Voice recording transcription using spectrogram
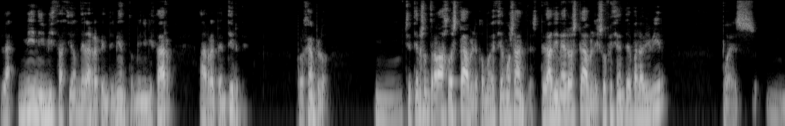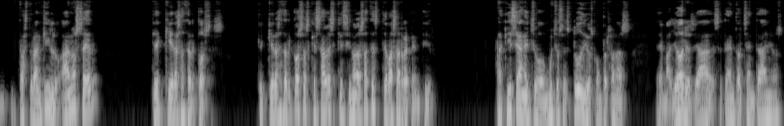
la minimización del arrepentimiento, minimizar arrepentirte. Por ejemplo, mm, si tienes un trabajo estable, como decíamos antes, te da dinero estable y suficiente para vivir, pues mm, estás tranquilo, a no ser que quieras hacer cosas. Que quieras hacer cosas que sabes que si no las haces te vas a arrepentir. Aquí se han hecho muchos estudios con personas eh, mayores ya, de 70, 80 años,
